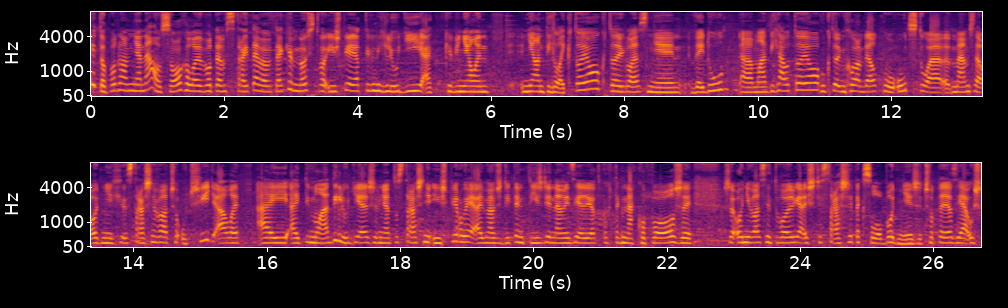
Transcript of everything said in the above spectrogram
Je to podľa mňa na osoch, lebo tam stretávam také množstvo inšpiratívnych ľudí, ako keby nielen nielen tých lektorov, ktorí vlastne vedú a, mladých autorov, ku ktorým chovám veľkú úctu a mám sa od nich strašne veľa čo učiť, ale aj, aj tí mladí ľudia, že mňa to strašne inšpiruje, aj ma vždy ten týždeň na medziariadkoch tak nakopol, že, že oni vlastne tvoria ešte strašne tak slobodne, že čo teraz ja už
